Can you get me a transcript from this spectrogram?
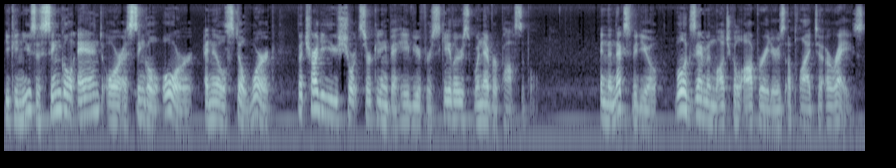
You can use a single AND or a single OR and it'll still work, but try to use short-circuiting behavior for scalars whenever possible. In the next video, we'll examine logical operators applied to arrays.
